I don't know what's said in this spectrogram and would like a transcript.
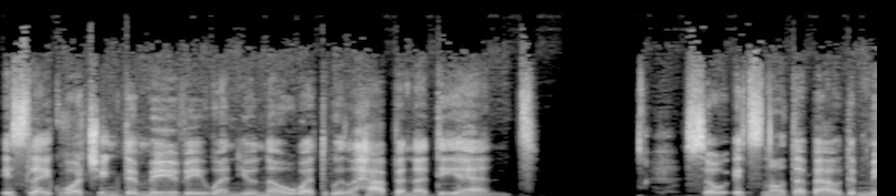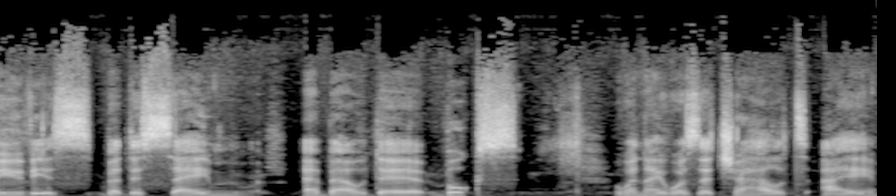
It's like watching the movie when you know what will happen at the end. So it's not about the movies, but the same about the books. When I was a child, I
